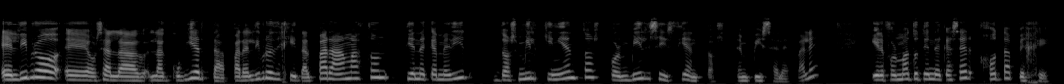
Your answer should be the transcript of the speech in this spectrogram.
el libro, eh, o sea, la, la, cubierta para el libro digital para Amazon tiene que medir 2500 por 1600 en píxeles, ¿vale? Y el formato tiene que ser JPG.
